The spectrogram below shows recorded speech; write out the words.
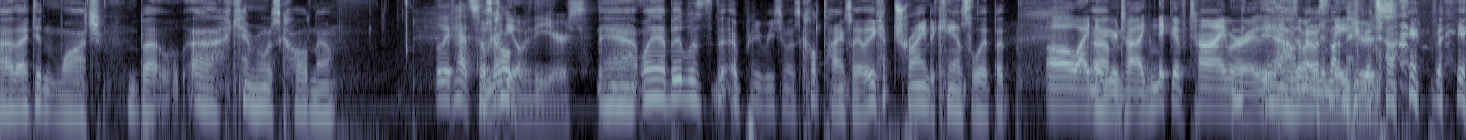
uh, that I didn't watch, but uh, I can't remember what it's called now. Well, they've had so many called- over the years. Yeah, well, yeah, but it was a pretty recent. one. It was called Time Slave. They kept trying to cancel it, but Oh, I know you're talking like Nick of Time, or it yeah, was on no, the it's not Nick of majors. Time. Yeah.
